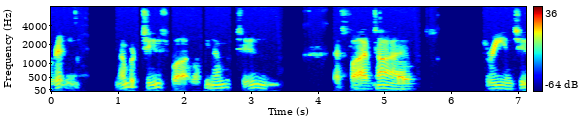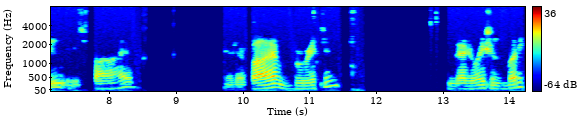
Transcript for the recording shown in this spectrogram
Britton, Number two spot. Lucky number two. That's five times. Three and two is five. There's our five. Britton. Congratulations, buddy.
